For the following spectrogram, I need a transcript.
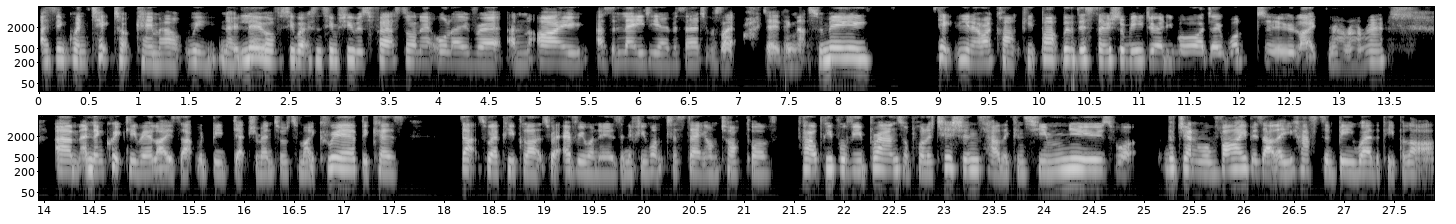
I think when TikTok came out, we you know Lou obviously works in team. She was first on it, all over it, and I, as a lady over thirty, was like, I don't think that's for me. You know, I can't keep up with this social media anymore. I don't want to. Like, rah, rah, rah. Um, and then quickly realised that would be detrimental to my career because that's where people are. That's where everyone is. And if you want to stay on top of how people view brands or politicians, how they consume news, what the general vibe is out there you have to be where the people are.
